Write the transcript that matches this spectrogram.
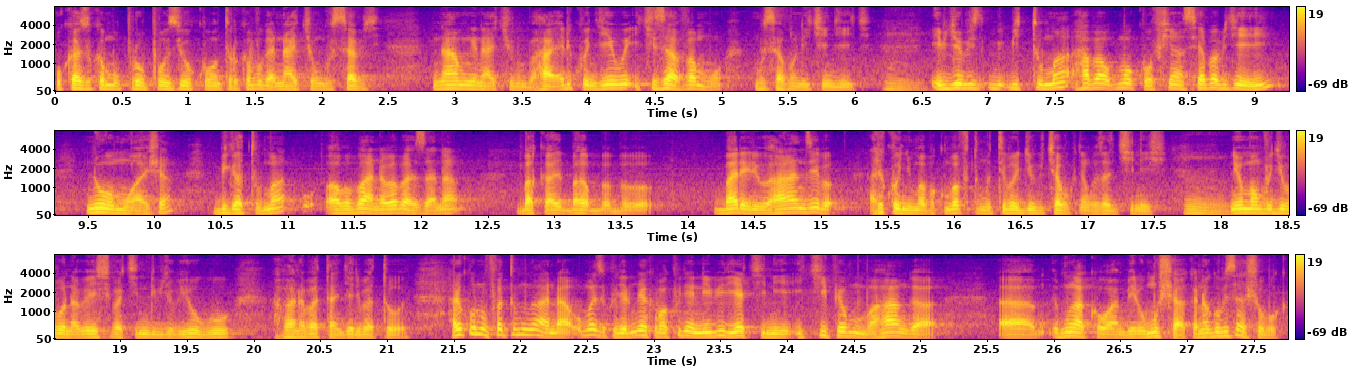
Ukaza ukamuporopoza iyo kontora ukavuga ntacyo ngusabye. Namwe nta kintu mbahaye ariko ngewe ikizavamo muzabona iki ngiki. Ibyo bi- bituma habamo confiance y'ababyeyi n'uwo mwaja bigatuma abo bana babazana ba- ba- ba- barerewe hanze ba- ariko nyuma bakumva bafite umutima w'igihugu cyabo kugira ngo bazagikinishe. Niyo mpamvu ujya ubona benshi bakinira ibyo bihugu abana batangiye ari batoya. Ariko nufata umwana umaze kugera imyaka makumyabiri n'ibiri yakiniye ikipe yo mu mahanga ah, umwaka wa mbere umushaka ntabwo bizashoboka.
